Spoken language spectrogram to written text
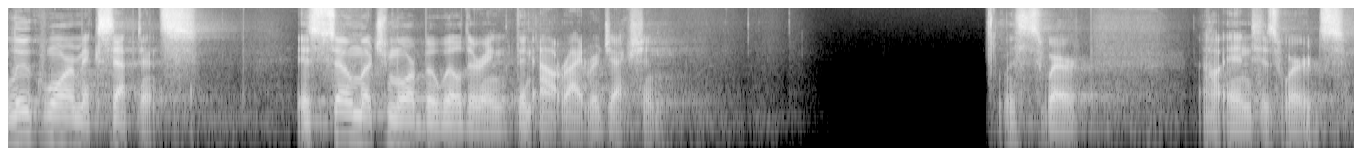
Lukewarm acceptance is so much more bewildering than outright rejection. This is where I'll end his words.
